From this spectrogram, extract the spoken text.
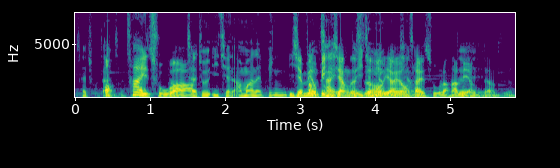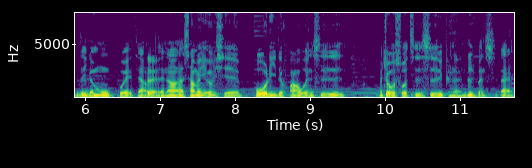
菜厨袋子。菜厨啊，菜厨以前阿嬷在冰，以前没有冰箱的时候要用菜厨让它凉，这样子，就是一个木柜这样子。然后它上面有一些玻璃的花纹，是，就我所知是可能日本时代。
